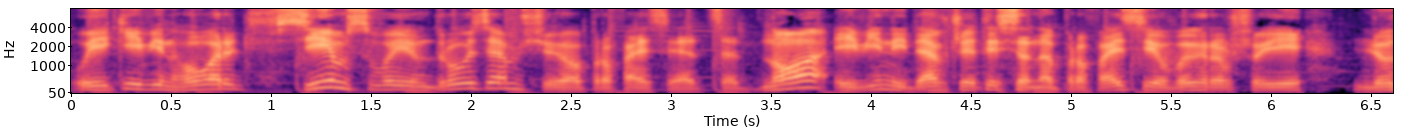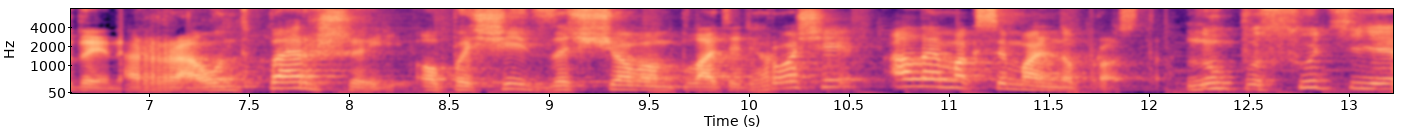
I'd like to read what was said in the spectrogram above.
у якій він говорить всім своїм друзям, що його професія це дно, і він йде вчитися на професію вигравшої людини. Раунд перший. Опишіть за що вам платять гроші, але максимально просто. Ну, по суті,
